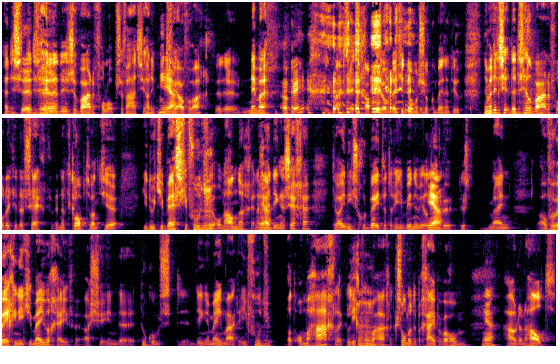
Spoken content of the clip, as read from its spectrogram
Het is, De- dit, is een hele, dit is een waardevolle observatie. Had ik niet Ja. van jou verwacht. Eh, nee, maar Oké. ik maak steeds grapjes over dat je domme sukkel bent natuurlijk. Nee, maar dit is, dat is heel waardevol dat je dat zegt. En dat klopt, want je, je doet je best, je voelt Mhm. je onhandig en dan ga je dingen zeggen, terwijl je niet zo goed weet wat er in je binnenwereld Ja. gebeurt. Dus mijn overweging die ik je mee wil geven, als je in de toekomst eh, dingen meemaakt en je voelt je wat onbehagelijk, licht Mhm. onbehagelijk, zonder te begrijpen waarom, Ja, hou dan halt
